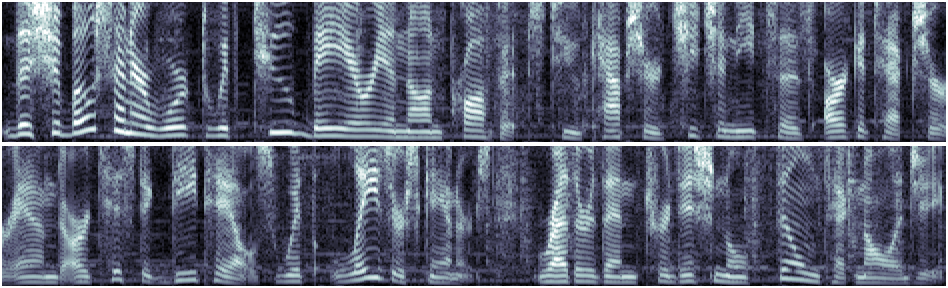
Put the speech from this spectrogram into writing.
the Chabot Center worked with two Bay Area nonprofits to capture Chichen Itza's architecture and artistic details with laser scanners rather than traditional film technology.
